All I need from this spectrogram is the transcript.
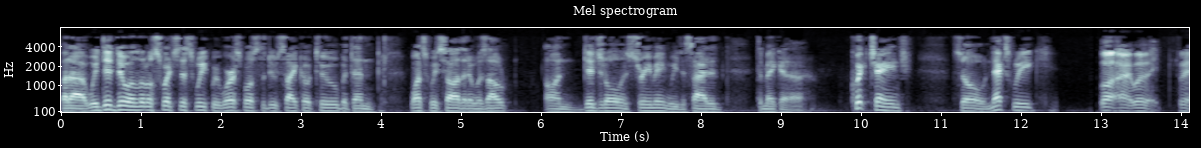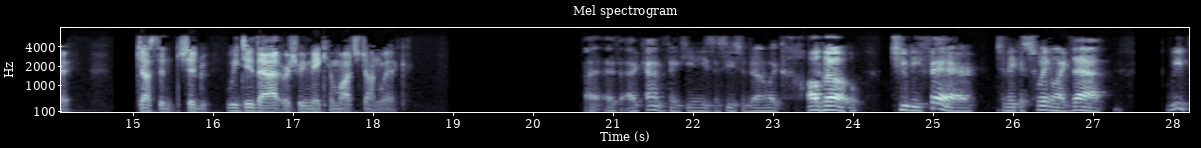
But uh, we did do a little switch this week. We were supposed to do Psycho 2, but then once we saw that it was out on digital and streaming, we decided to make a quick change. So next week, Well, all right, wait, wait, wait. Justin, should we do that or should we make him watch John Wick? I, I, I kind of think he needs to see some John Wick. Although, to be fair, to make a swing like that, we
